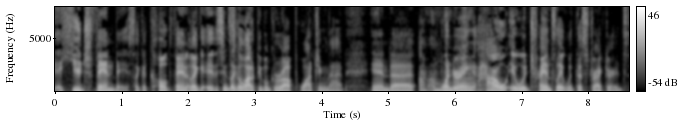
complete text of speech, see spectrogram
a huge fan base, like a cult fan. Like it seems like a lot of people grew up watching that, and uh, I'm wondering how it would translate with this director. It's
